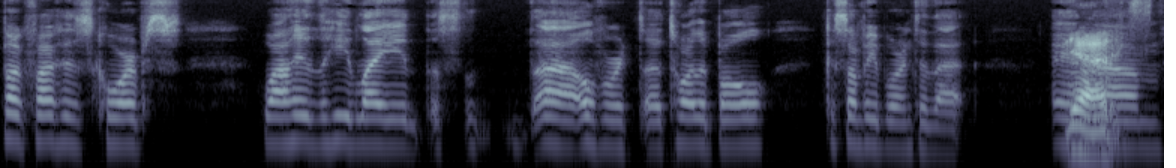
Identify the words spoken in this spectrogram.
Butt fuck his corpse while he he laid uh, over a toilet bowl because some people are into that. And, Yeah. Um,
